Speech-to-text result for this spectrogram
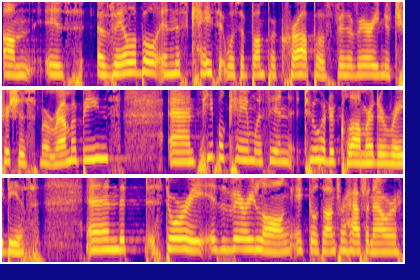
um, is available. In this case, it was a bumper crop of very nutritious marama beans, and people came within 200 kilometer radius. And the story is very long. It goes on for half an hour.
